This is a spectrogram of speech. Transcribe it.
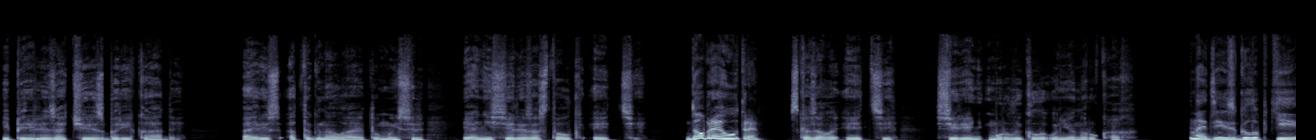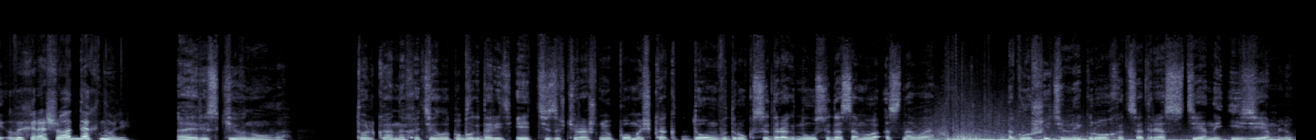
и перелезать через баррикады? Айрис отогнала эту мысль, и они сели за стол к Этти. «Доброе утро», — сказала Этти. Сирень мурлыкала у нее на руках. «Надеюсь, голубки, вы хорошо отдохнули?» Айрис кивнула. Только она хотела поблагодарить Этти за вчерашнюю помощь, как дом вдруг содрогнулся до самого основания. Оглушительный грохот сотряс стены и землю,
